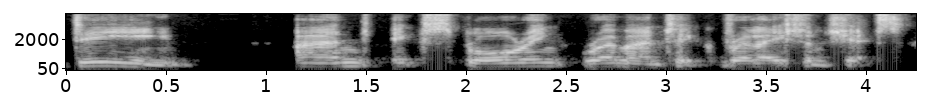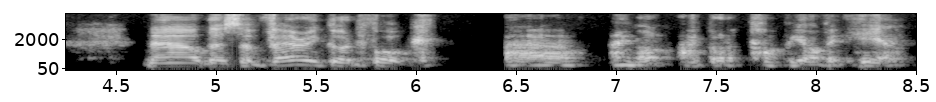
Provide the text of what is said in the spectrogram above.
Dean, and exploring romantic relationships. Now, there's a very good book. Uh, hang on, I've got a copy of it here.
